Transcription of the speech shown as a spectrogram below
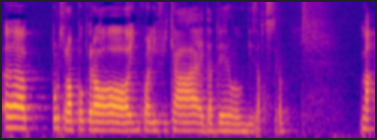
Uh, purtroppo però in qualifica è davvero un disastro. Ma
